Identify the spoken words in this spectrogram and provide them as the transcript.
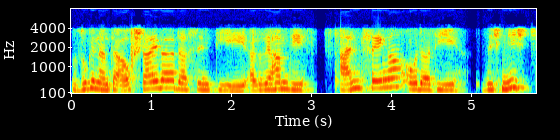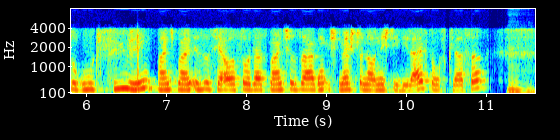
sogenannte Aufsteiger, das sind die, also wir haben die Anfänger oder die sich nicht so gut fühlen. Manchmal ist es ja auch so, dass manche sagen, ich möchte noch nicht in die Leistungsklasse. Mhm.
